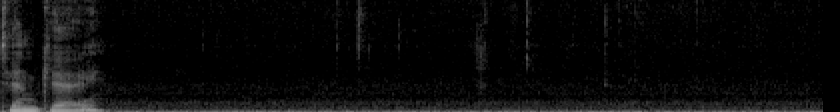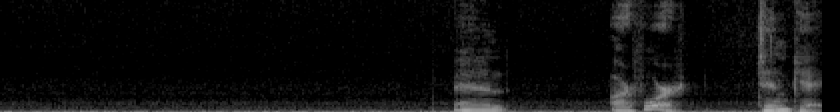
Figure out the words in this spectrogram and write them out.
10K. And R4, 10K.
